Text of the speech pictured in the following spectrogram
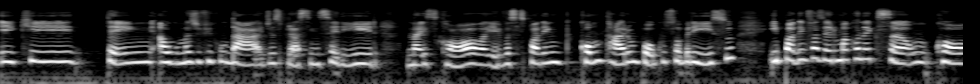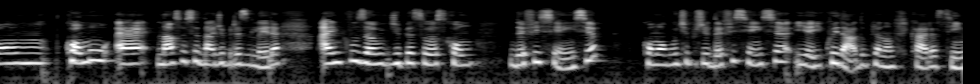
e que tem algumas dificuldades para se inserir na escola, e aí vocês podem contar um pouco sobre isso e podem fazer uma conexão com como é na sociedade brasileira a inclusão de pessoas com deficiência com algum tipo de deficiência e aí cuidado para não ficar assim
